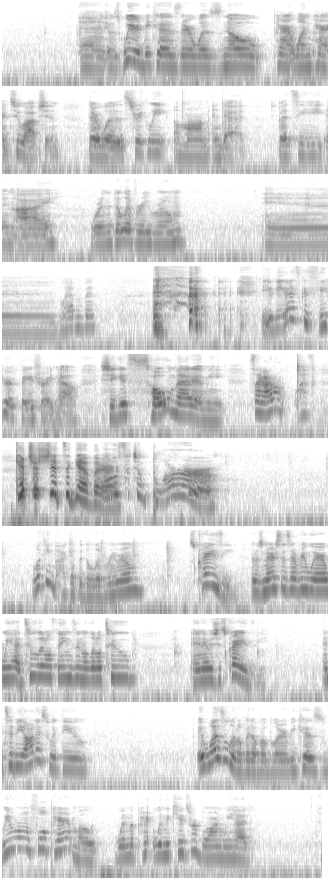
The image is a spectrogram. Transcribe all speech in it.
And it was weird because there was no parent one, parent two option. There was strictly a mom and dad. Betsy and I were in the delivery room. And what happened, Beth? if you guys could see her face right now, she gets so mad at me. It's like I don't. I've, Get your shit together. that was such a blur. Looking back at the delivery room, it's crazy. There was nurses everywhere. We had two little things in a little tube, and it was just crazy. And to be honest with you, it was a little bit of a blur because we were on full parent mode when the par- when the kids were born. We had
